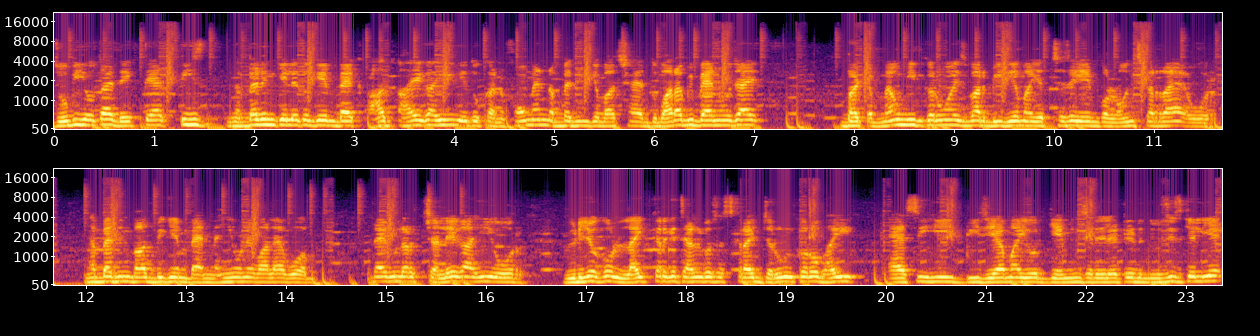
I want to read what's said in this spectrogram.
जो भी होता है देखते हैं तीस नब्बे दिन के लिए तो गेम बैक आ, आएगा ही ये तो कन्फर्म है नब्बे दिन के बाद शायद दोबारा भी बैन हो जाए। बट मैं उम्मीद करूँगा इस बार BGMI अच्छे से गेम को लॉन्च कर रहा है और नब्बे दिन बाद भी गेम बैन नहीं होने वाला है। वो अब रेगुलर चलेगा ही और वीडियो को लाइक करके चैनल को सब्सक्राइब ज़रूर करो भाई। ऐसी ही BGMI और गेमिंग से रिलेटेड न्यूज़ के लिए।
